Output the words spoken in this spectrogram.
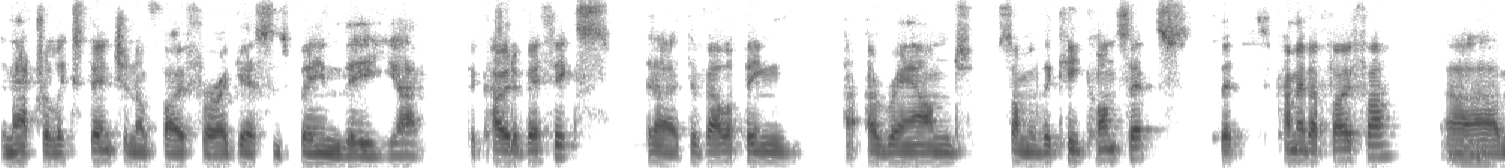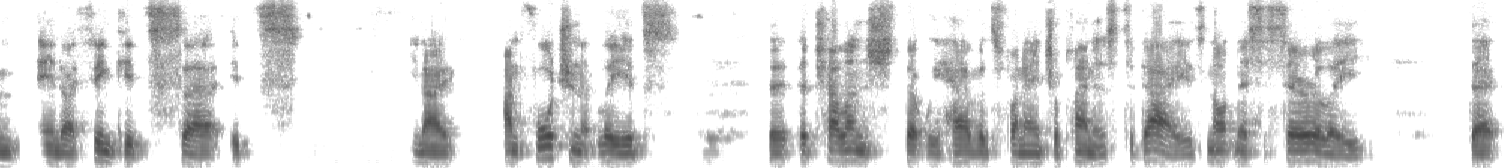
the natural extension of FOFA, I guess, has been the uh, the code of ethics uh, developing uh, around some of the key concepts that come out of FOFA. Mm-hmm. Um, and I think it's uh, it's you know unfortunately it's the, the challenge that we have as financial planners today is not necessarily that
